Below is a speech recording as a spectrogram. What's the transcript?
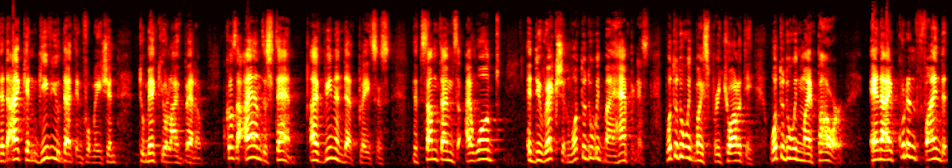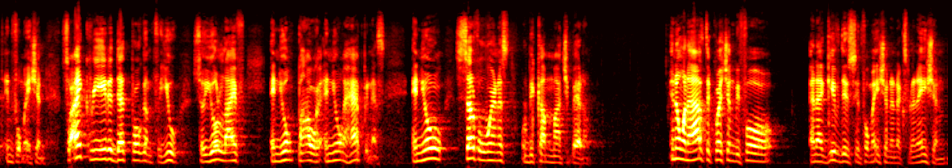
that I can give you that information to make your life better. Because I understand, I've been in that places that sometimes I want a direction, what to do with my happiness, what to do with my spirituality, what to do with my power. And I couldn't find that information. So I created that program for you. So your life and your power and your happiness and your self awareness will become much better. You know, when I asked the question before and I give this information and explanation,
